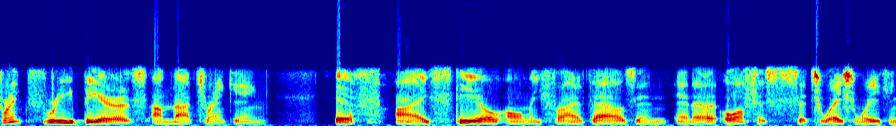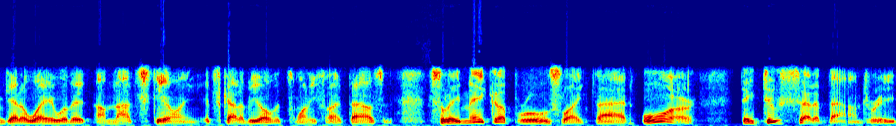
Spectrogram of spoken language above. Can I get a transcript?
drink three beers, I'm not drinking. If I steal only five thousand in an office situation where you can get away with it, I'm not stealing. It's got to be over twenty five thousand. So they make up rules like that, or they do set a boundary,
